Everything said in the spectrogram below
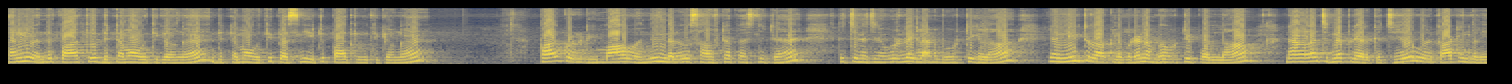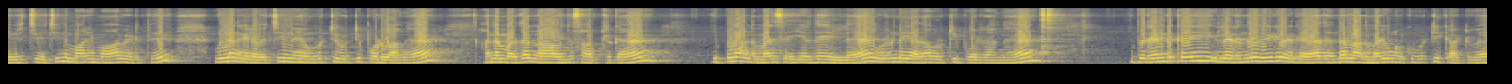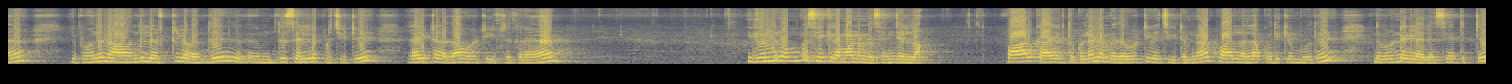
தண்ணி வந்து பார்த்து திட்டமாக ஊற்றிக்கோங்க திட்டமாக ஊற்றி பிசைஞ்சிட்டு பார்த்து ஊற்றிக்கோங்க பால் கொழுக்கட்டி மாவு வந்து இந்தளவு சாஃப்டாக பசஞ்சிட்டேன். இது சின்ன சின்ன உருண்டைகளாக நம்ம உருட்டிக்கலாம். இல்லை நீட்டு வாக்கில் கூட நம்ம உருட்டி போடலாம். நாங்களாம் சின்ன பிள்ளையா இருக்கச்சு ஒரு காட்டன் துணியை விரித்து வச்சு இந்த மாதிரி மாவு எடுத்து உள்ளங்கையில் வச்சு இன்னும் உருட்டி உருட்டி போடுவாங்க. அந்த மாதிரி தான் நான் வந்து சாப்பிட்ருக்கேன் இப்போல்லாம் அந்த மாதிரி செய்கிறதே இல்லை. உருண்டையாக தான் உருட்டி போடுறாங்க. இப்போ ரெண்டு கையில் இருந்து வீடியோ எடுக்க யாராவது இருந்தால் நான் அந்த மாதிரி உங்களுக்கு உருட்டி காட்டுவேன். இப்போ வந்து நான் வந்து லெஃப்ட்டில் வந்து இது செல்லை பிடிச்சிட்டு ரைட்டில் தான் உருட்டிகிட்டு இருக்கிறேன். இது வந்து ரொம்ப சீக்கிரமாக நம்ம செஞ்சிடலாம். பால் காயறதுக்குள்ளே நம்ம இதை உருட்டி வச்சுக்கிட்டோம்னா பால் நல்லா கொதிக்கும் போது இந்த உருண்டைகளை அதில் சேர்த்துட்டு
